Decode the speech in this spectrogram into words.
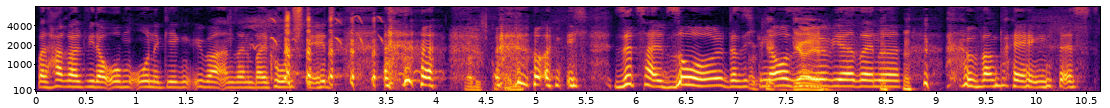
weil Harald wieder oben ohne gegenüber an seinem Balkon steht. Warte, ich und ich sitz halt so, dass ich Okay, genau geil. sehe, wie er seine Wampe hängen lässt.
